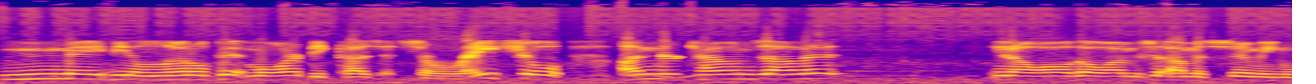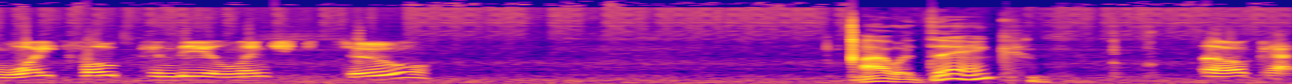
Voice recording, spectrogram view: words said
maybe a little bit more because it's the racial undertones of it. You know, although I'm, I'm assuming white folk can be lynched too. I would think. Okay.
